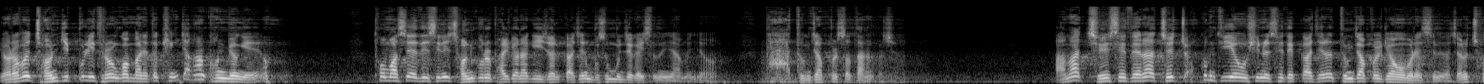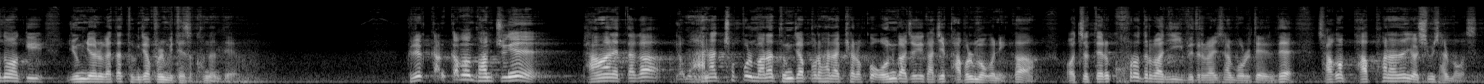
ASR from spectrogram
여러분 전기불이 들어온 것만 해도 굉장한 광명이에요. 토마스 에디슨이 전구를 발견하기 이전까지는 무슨 문제가 있었느냐면요. 다 등잔불 썼다는 거죠. 아마 제 세대나 제 조금 뒤에 오시는 세대까지는 등잔불 경험을 했습니다. 저는 초등학교 6년을 갖다 등잔불 밑에서 컸는데요. 그래서 깜깜한 밤중에 방 안에다가 요만한 촛불만한 등잔불 하나 켜놓고 온 가족이 같이 밥을 먹으니까 어쩔 때는 코로 들어가는지 입에 들어가는지 잘 모를 때인데 작은 밥 하나는 열심히 잘 먹었어요.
